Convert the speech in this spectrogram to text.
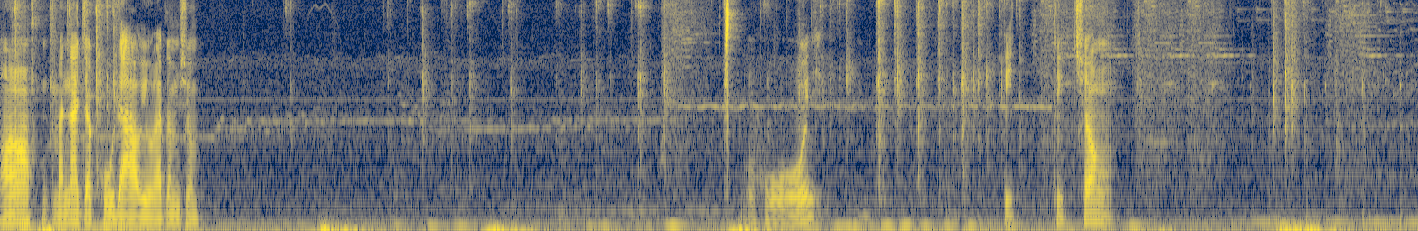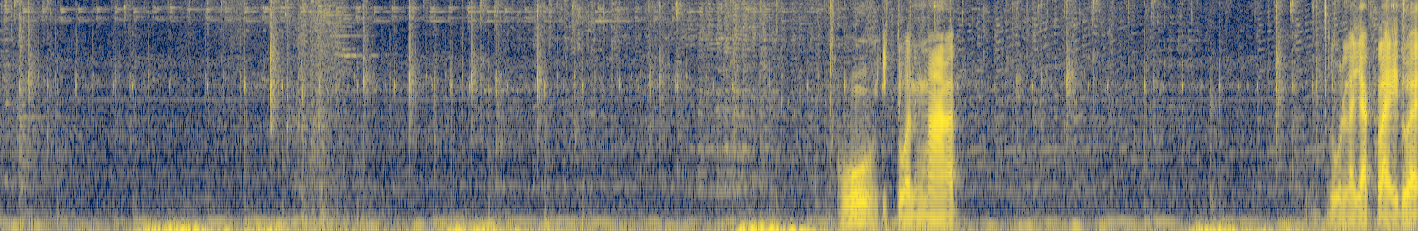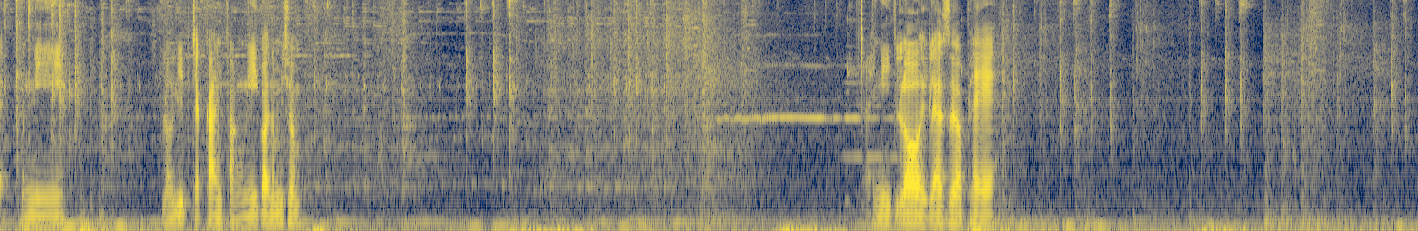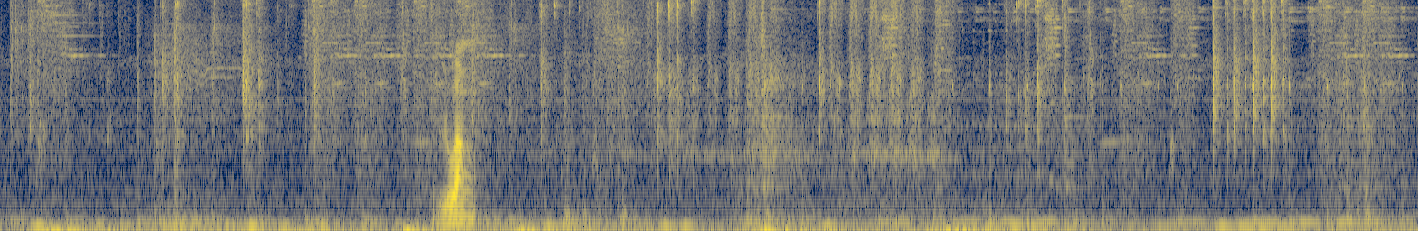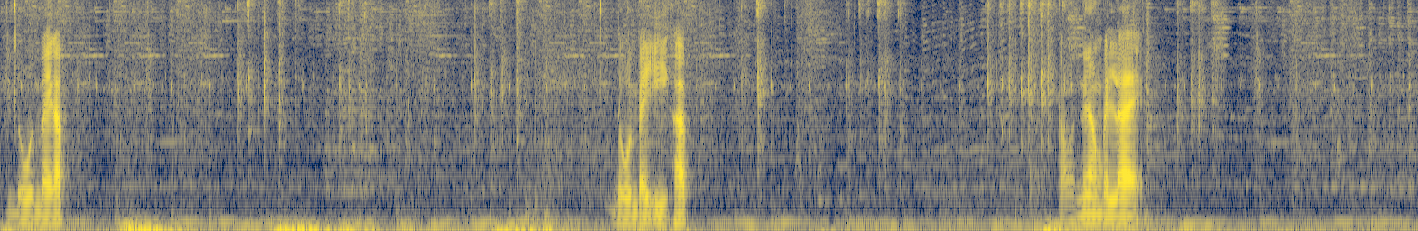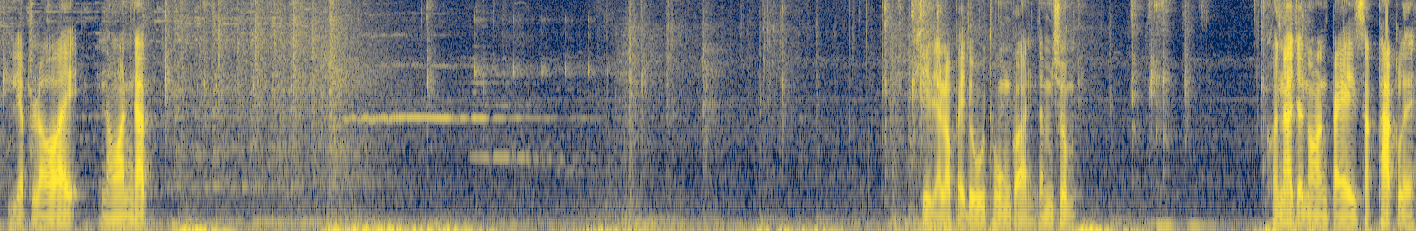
อ๋อ มันน่าจะคูลดาวอยู่ครับท่านผู้ชม โอ้โห ติดติดช่อง โอ้ อีกตัวหนึ่งมาครับโดนระยะไกลด้วย มันหนี เรารีบจัดการฝั่งนี้ก่อนท่านผู้ชม อันนี้ล่ออีกแล้วเสื้อแพรล่วง โดนไปครับ โดนไปอีกครับ ต่อเนื่องไปเลย เรียบร้อยนอนครับ โอเคเดี๋ยวเราไปดูธงก่อนท่านผู้ชม เขาน่าจะนอนไปสักพักเลย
